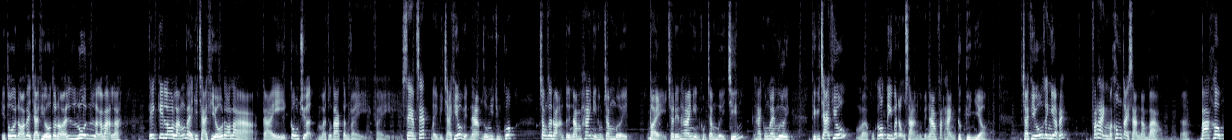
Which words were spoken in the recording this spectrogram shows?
thì tôi nói về trái phiếu, tôi nói luôn là các bạn là cái cái lo lắng về cái trái phiếu đó là cái câu chuyện mà chúng ta cần phải phải xem xét. Bởi vì trái phiếu Việt Nam giống như Trung Quốc, trong giai đoạn từ năm 2017 cho đến 2019 2020 thì cái trái phiếu mà của các công ty bất động sản của Việt Nam phát hành cực kỳ nhiều. Trái phiếu doanh nghiệp đấy, phát hành mà không tài sản đảm bảo ba không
